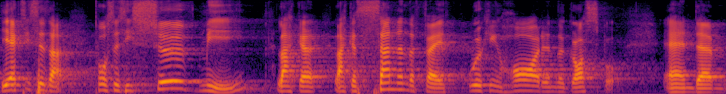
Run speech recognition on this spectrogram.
he actually says, that, Paul says, he served me like a, like a son in the faith, working hard in the gospel. And um,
